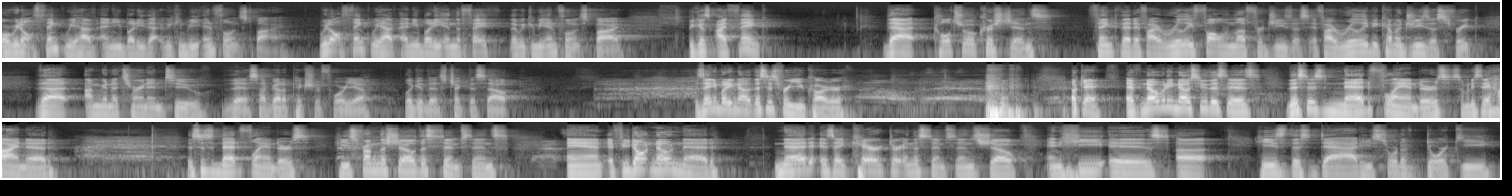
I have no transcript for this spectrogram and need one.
or we don't think we have anybody that we can be influenced by. We don't think we have anybody in the faith that we can be influenced by. Because I think that cultural Christians think that if I really fall in love for Jesus, if I really become a Jesus freak, that I'm gonna turn into this. I've got a picture for you. Look at this, check this out. Does anybody know? This is for you, Carter. Oh, okay, if nobody knows who this is, this is Ned Flanders. Somebody say hi, Ned. Hi, Ned. This is Ned Flanders. He's from the show The Simpsons. And if you don't know Ned, Ned is a character in The Simpsons show, and he is uh, he's this dad. He's sort of dorky.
